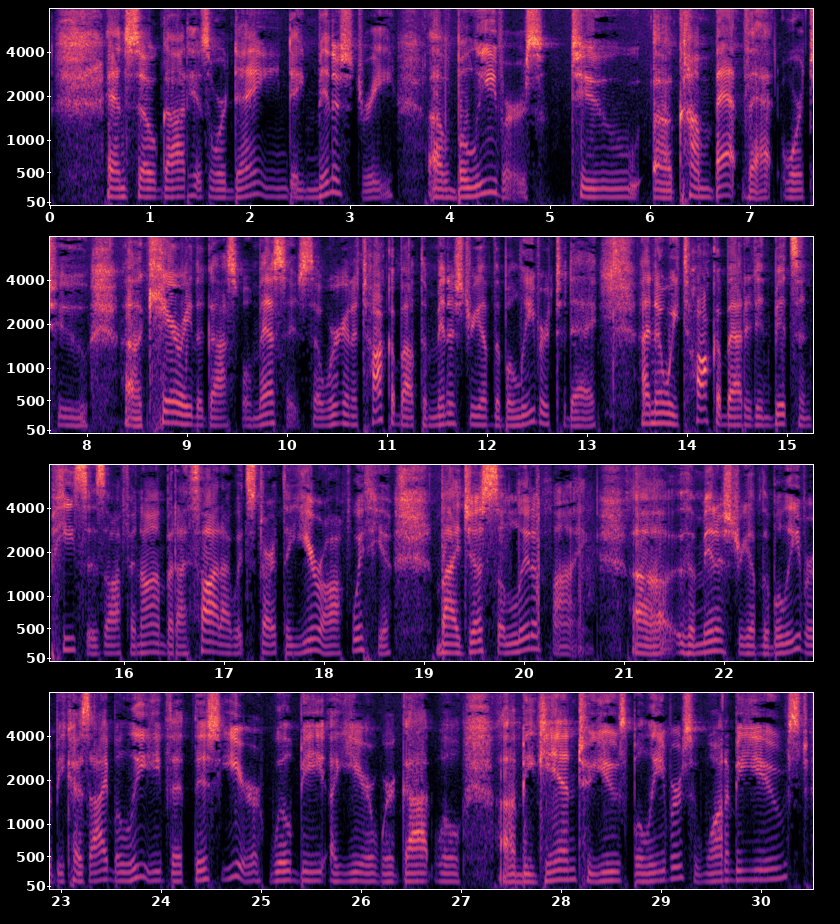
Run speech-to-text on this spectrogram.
And so God has ordained a ministry of believers to uh, combat that or to uh, carry the gospel message. So we're going to talk about the ministry of the believer today. I know we talk about it in bits and pieces off and on, but I thought I would start the year off with you by just solidifying uh, the ministry of the believer because I believe that this year will be a year where God will uh, begin to use believers who want to be used,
